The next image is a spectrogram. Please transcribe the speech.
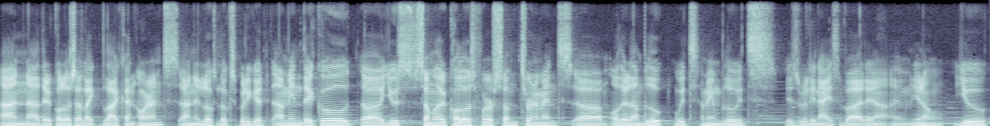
and uh, their colors are like black and orange, and it looks looks pretty good. I mean, they could uh, use some other colors for some tournaments um, other than blue. Which I mean, blue it's is really nice, but uh, um, you know, you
